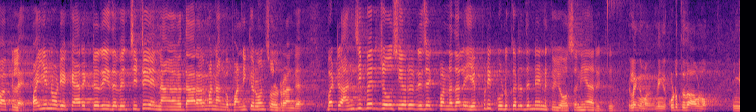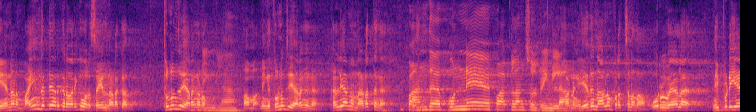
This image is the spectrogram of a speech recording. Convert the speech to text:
பார்க்கல. பையனுடைய கேரக்டர் இதை வச்சுட்டு நாங்கள் தாராளமாக நாங்கள் பண்ணிக்கிறோம்னு சொல்கிறாங்க பட் அஞ்சு பேர் ஜோசியர் ரிஜெக்ட் பண்ணதால எப்படி கொடுக்கறதுன்னு எனக்கு யோசனையாக இருக்குது இல்லைங்கம்மா நீங்கள் கொடுத்து தான் ஆகணும். இங்கே என்னென்ன பயந்துட்டே இருக்கிற வரைக்கும் ஒரு செயல் நடக்காது. துணிஞ்சு இறங்கணும்? ஆமாம் நீங்கள் துணிஞ்சு இறங்குங்க. கல்யாணம் நடத்துங்க. இப்போ அந்த பொண்ணே பார்க்கலான்னு சொல்கிறீங்களா பண்ணுங்க. எதுனாலும் பிரச்சனை தான். ஒருவேளை இப்படியே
